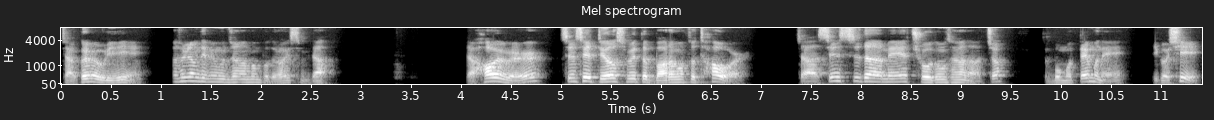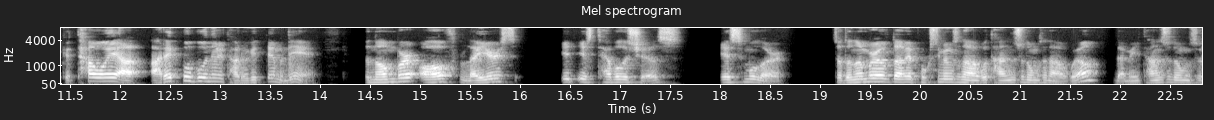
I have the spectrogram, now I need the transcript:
자 그러면 우리 서술형 대비 문장 한번 보도록 하겠습니다. 자, however, since it deals with the bottom of the tower. 자, since 다음에 주어 동사가 나왔죠? 뭐뭐 때문에 이것이 그 타워의 아, 아랫부분을 다루기 때문에 the number of layers it establishes is smaller. 자, the number of 다음에 복수명사 나오고 단수 동사 나오고요. 그 다음에 이 단수 동사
